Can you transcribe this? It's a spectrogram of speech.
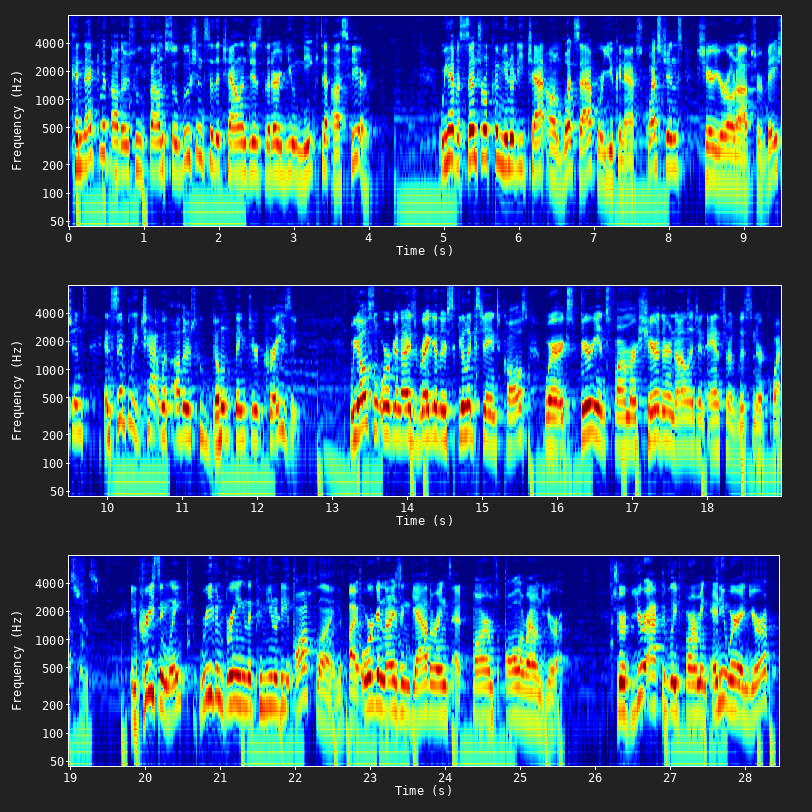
connect with others who found solutions to the challenges that are unique to us here. We have a central community chat on WhatsApp where you can ask questions, share your own observations, and simply chat with others who don't think you're crazy. We also organize regular skill exchange calls where experienced farmers share their knowledge and answer listener questions. Increasingly, we're even bringing the community offline by organizing gatherings at farms all around Europe. So if you're actively farming anywhere in Europe,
